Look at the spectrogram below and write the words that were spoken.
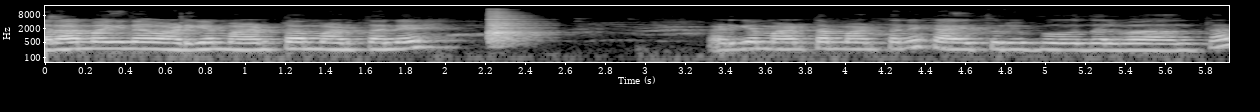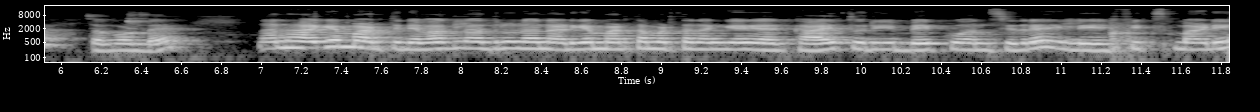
ಆರಾಮಾಗಿ ನಾವು ಅಡುಗೆ ಮಾಡ್ತಾ ಮಾಡ್ತಾನೆ, ಅಡುಗೆ ಮಾಡ್ತಾ ಮಾಡ್ತಾನೆ ಕಾಯಿ ತುರಿಬೋದಲ್ವಾ ಅಂತ ತಗೊಂಡೆ. ನಾನು ಹಾಗೆ ಮಾಡ್ತೀನಿ. ಯಾವಾಗಲಾದರೂ ನಾನು ಅಡುಗೆ ಮಾಡ್ತಾ ಮಾಡ್ತಾ ನನಗೆ ಕಾಯಿ ತುರಿ ಬೇಕು ಅನಿಸಿದರೆ ಇಲ್ಲಿ ಫಿಕ್ಸ್ ಮಾಡಿ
